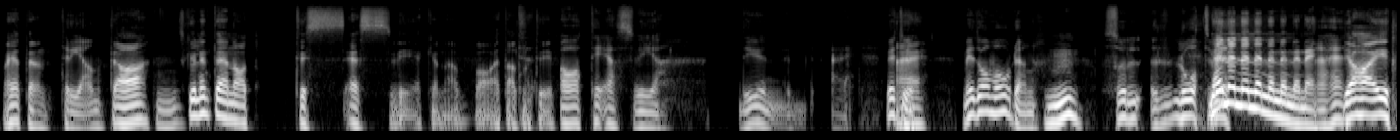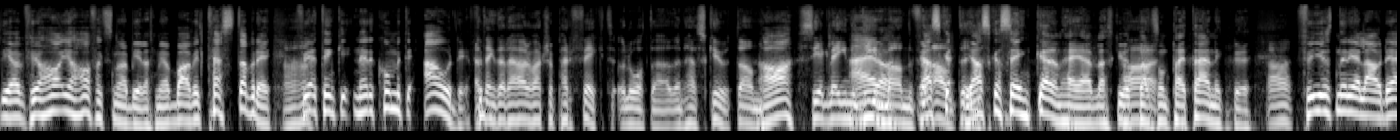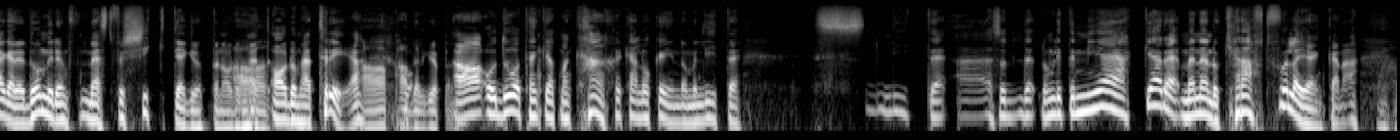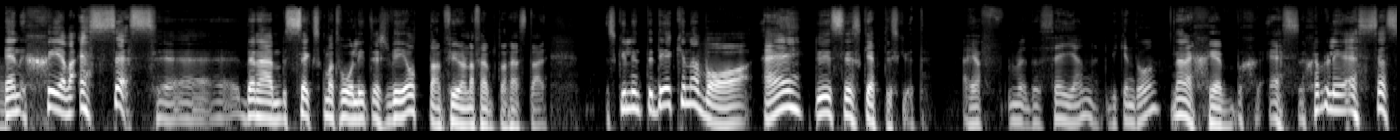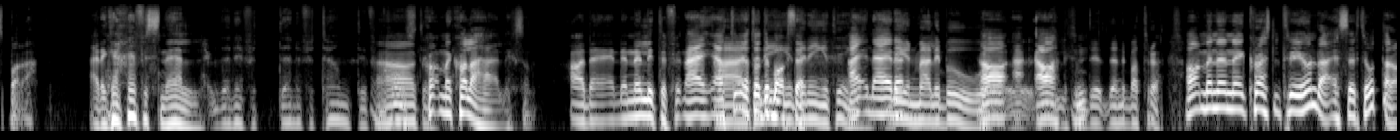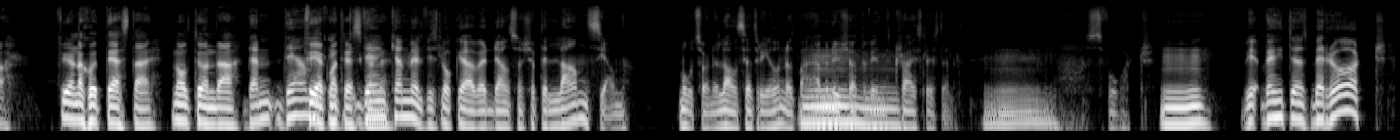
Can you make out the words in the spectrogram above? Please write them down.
Vad heter den? trean. Ja, Mm. skulle inte en ATS-SV kunna vara ett alternativ? ATSV. Det är ju. Nej. Vet du, Nej. med de orden Mm. så låter Nej, vi... nej, nej, nej, nej, nej, nej. Nähä. Jag har, ytterligare- för jag, har, jag har faktiskt några bilar som jag bara vill testa på dig. Aha. För jag tänker, när det kommer till Audi. För, Jag tänkte att det här hade varit så perfekt att låta den här skutan Ja. segla in i Nej då, dimman för jag ska, alltid. Jag ska sänka den här jävla skutan Ja. som Titanic du. Ja. För just när det gäller Audi-ägare, de är den mest försiktiga gruppen av de, här, av de här tre. Ja, paddelgruppen. Ja, och då tänker jag att man kanske kan locka in dem med lite, lite, alltså de, lite mjäkare men ändå kraftfulla jänkarna. En Cheva SS, eh, den här 6,2 liters V8, 415 hästar. Skulle inte det kunna vara... Nej, du ser skeptisk ut. Ja, jag, säg igen, vilken då? Den här Chev, S, Chevrolet SS bara. Nej, den kanske är för snäll. Den är för, den är för töntig, för Ja, konstig. ko- men kolla här liksom. Ja, den, den är lite för... Nej, jag, Nej, jag tar tillbaka det. Den är ingenting. Nej, nej, det är ju en Malibu. Ja, och, ja. Liksom, det, den är bara trött. Ja, men en eh, Chrysler 300 SR8 då? 470 hästar, 0 till 100. Den, den, 4,3 sekunder. den kan möjligtvis locka över den som köpte Lancian, motsvarande Lancia 300. Bara, ja, men nu köper vi en Mm. Chrysler istället. Mm. Svårt. Mm. Vi, vi har inte ens berört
